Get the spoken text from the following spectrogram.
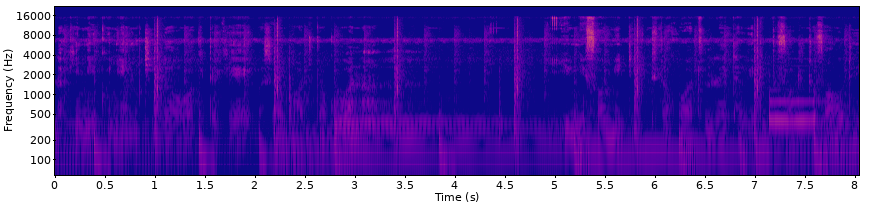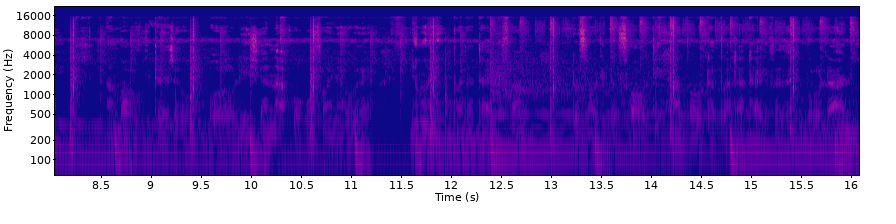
lakini kwenye mtindo wa kipekee, kwa sababu hatutakuwa na uniformity. Tutakuwa tunaleta vitu tofauti tofauti ambavyo vitaweza kukuburudisha na kukufanya uwe ni mwenye kupata taarifa tofauti tofauti. Hapa utapata taarifa za kiburudani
